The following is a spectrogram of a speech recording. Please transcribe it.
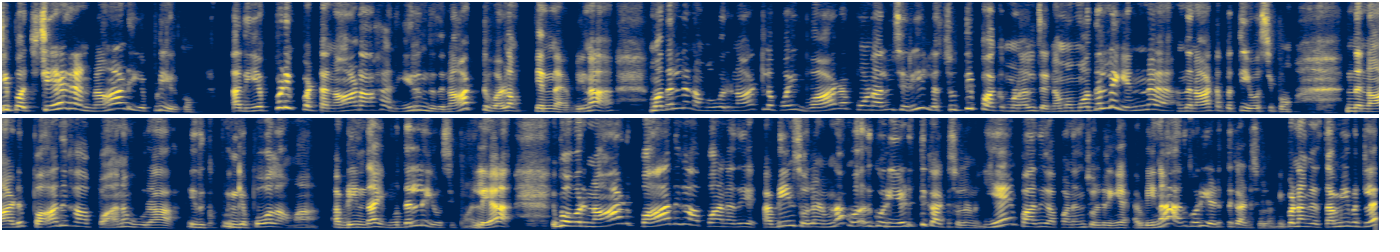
இப்ப சேர நாடு எப்படி இருக்கும்? அது எப்படிப்பட்ட நாடாக அது இருந்தது? நாட்டு வளம் என்ன அப்படின்னா முதல்ல நம்ம ஒரு நாட்டுல போய் வாழ போனாலும் சரி இல்ல சுத்தி பார்க்க போனாலும் சரி நம்ம முதல்ல என்ன அந்த நாட்டை பத்தி யோசிப்போம்? இந்த நாடு பாதுகாப்பான ஊரா? இதுக்கு இங்க போலாமா? அப்படின்னு தான் முதல்ல யோசிப்போம் இல்லையா? இப்போ ஒரு நாடு பாதுகாப்பானது அப்படின்னு சொல்லணும்னா அதுக்கு ஒரு எடுத்துக்காட்டு சொல்லணும். ஏன் பாதுகாப்பானதுன்னு சொல்றீங்க அப்படின்னா அதுக்கு ஒரு எடுத்துக்காட்டு சொல்லணும். இப்ப நாங்க சமீபத்துல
